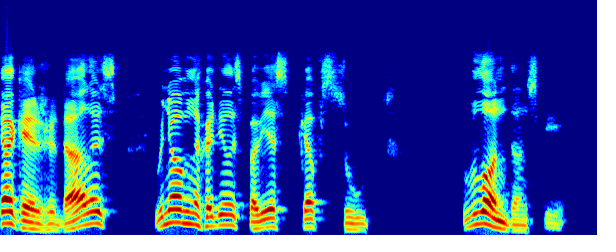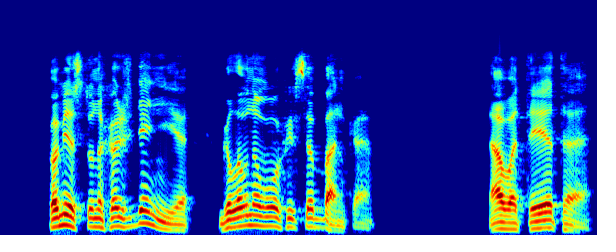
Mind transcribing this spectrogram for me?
Как и ожидалось, в нем находилась повестка в суд. В лондонский. По месту нахождения головного офиса банка. А вот это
